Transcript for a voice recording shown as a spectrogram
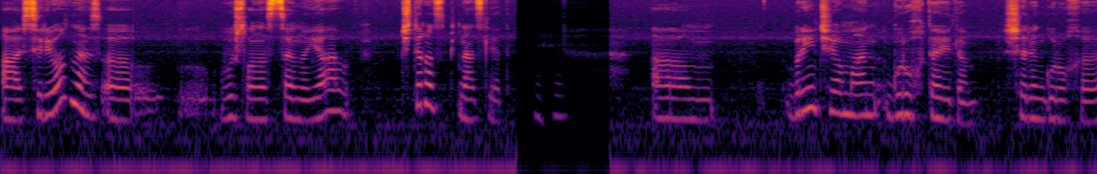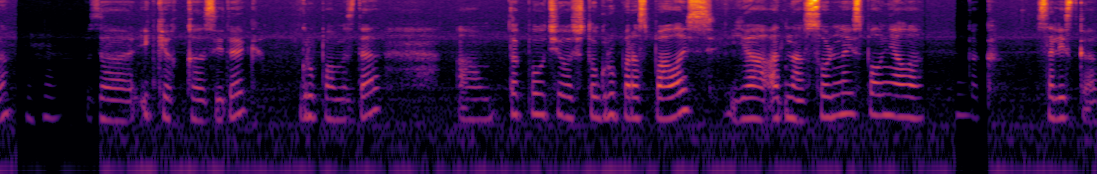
А серьезно вышла на сцену я 14-15 лет. Birinchi man guruhda edim. Shirin guruhi. Biza ikki qiz edik группамizda так получилось что группа распалась. Я одна сольно исполняла как солистка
